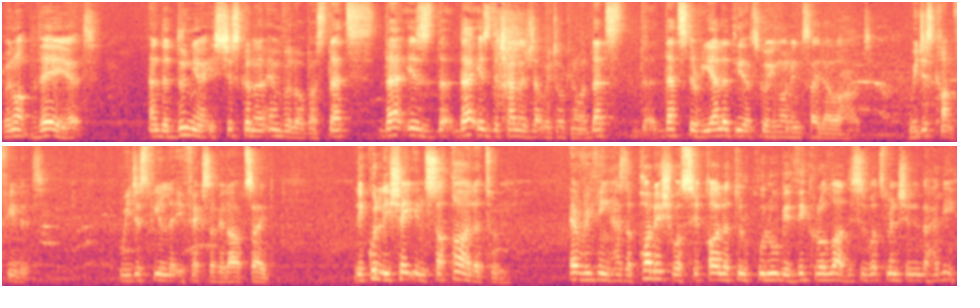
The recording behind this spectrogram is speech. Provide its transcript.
We're not there yet, and the dunya is just going to envelope us. That's that is the, that is the challenge that we're talking about. That's that's the reality that's going on inside our heart. We just can't feel it. We just feel the effects of it outside. لكل شيء سقالة Everything has a polish. وَسِقَالَةُ الْقُلُوبِ ذِكْرُ اللَّهِ This is what's mentioned in the hadith.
